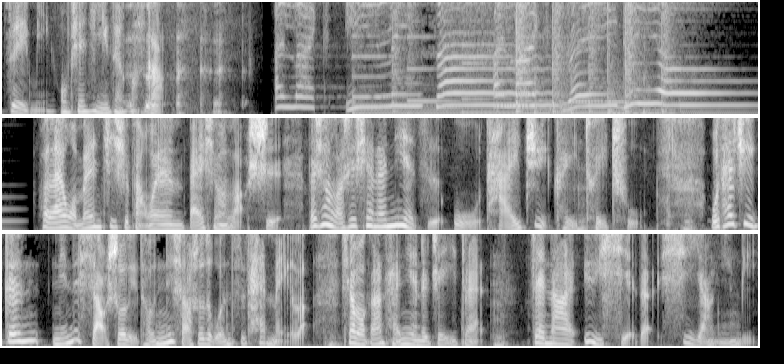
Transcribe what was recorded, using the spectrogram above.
罪名。我们先进一段广告。I like 后来我们继续访问白熊老师。白熊老师，现在《镊子》舞台剧可以退出。舞台剧跟您的小说里头，您的小说的文字太美了。像我刚才念的这一段，在那浴血的夕阳影里，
